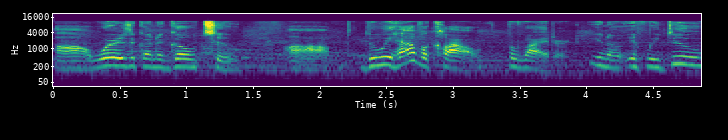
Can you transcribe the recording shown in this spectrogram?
uh, where is it going to go to? Uh, do we have a cloud provider? You know, if we do,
